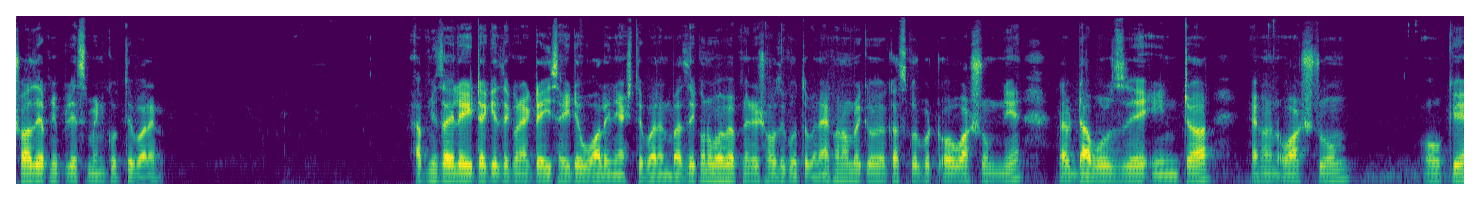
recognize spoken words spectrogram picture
সহজে আপনি প্লেসমেন্ট করতে পারেন। আপনি চাইলে এইটাকে যে কোনো একটা এই সাইডে ওয়ালে নিয়ে আসতে পারেন বা যে কোনোভাবে আপনারা সহজে করতে পারেন। এখন আমরা কাজ করব ওয়াশরুম নিয়ে। ডাবল জে ইন্টার এখন ওয়াশরুম ওকে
